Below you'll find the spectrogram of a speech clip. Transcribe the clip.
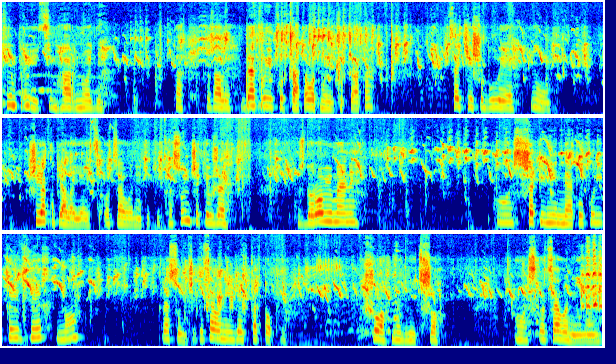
Всім привіт, всім гарного дня. Так, казали, де твої курчата? От мої курчата. Це ті, що були, ну, що я купляла яйця. Оце вони такі красунчики вже здорові в мене. Ось, ще півні не кукурікають з них, но красунчики. Це вони їдять картоплю. Що, медвідь, що? Ось, оце вони у мене.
